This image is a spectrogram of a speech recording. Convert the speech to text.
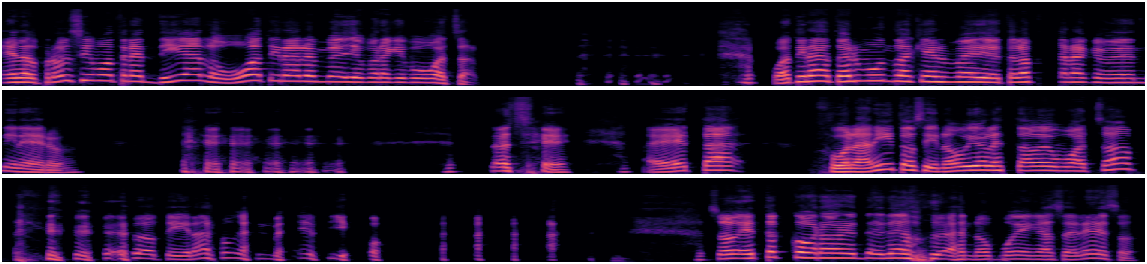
en los próximos tres días, lo voy a tirar en medio por aquí por WhatsApp. voy a tirar a todo el mundo aquí en medio, de todas las personas que ven dinero. Entonces, ahí está Fulanito, si no vio el estado de WhatsApp, lo tiraron al medio. estos cobradores de deuda no pueden hacer eso.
